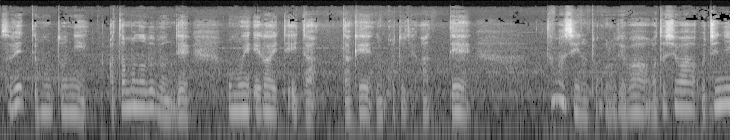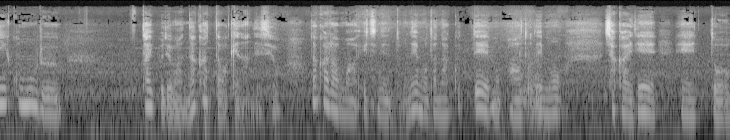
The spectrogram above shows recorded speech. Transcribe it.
それって本当に頭の部分で思い描いていただけのことであって魂のところでは私は家にこもるタイプではなかったわけなんですよ。だからまあ1年ともね持たなくてもうパートでも社会でえー、っと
